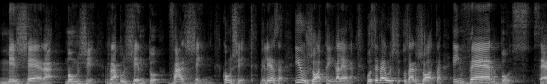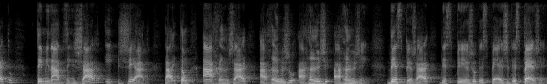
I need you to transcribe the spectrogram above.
megera, monge, rabugento, vagem, com G, beleza? E o J, hein, galera? Você vai usar J em verbos, certo? Terminados em jar e gear, tá? Então, arranjar, arranjo, arranje, arranjem. Despejar, despejo, despeje, despejem.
